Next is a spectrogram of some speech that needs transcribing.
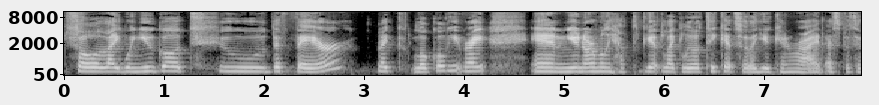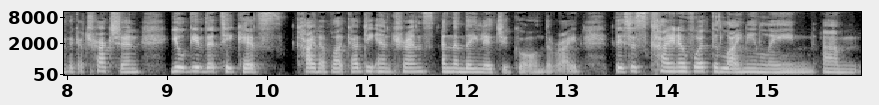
So like when you go to the fair, like locally, right? And you normally have to get like little tickets so that you can ride a specific attraction. You'll give the tickets kind of like at the entrance and then they let you go on the ride. This is kind of what the Lightning Lane um,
